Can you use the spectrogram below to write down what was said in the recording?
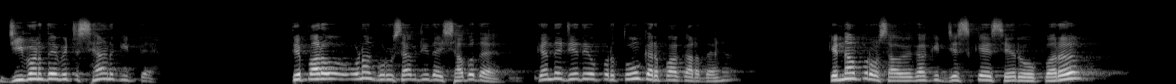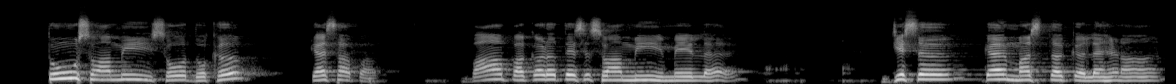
ਜੀਵਨ ਦੇ ਵਿੱਚ ਸਹਿਣ ਕੀਤਾ ਤੇ ਪਰ ਉਹਨਾਂ ਗੁਰੂ ਸਾਹਿਬ ਜੀ ਦਾ ਸ਼ਬਦ ਹੈ। ਕਹਿੰਦੇ ਜਿਹਦੇ ਉੱਪਰ ਤੂੰ ਕਿਰਪਾ ਕਰਦਾ ਹੈ ਨਾ, ਕਿੰਨਾ ਭਰੋਸਾ ਹੋਏਗਾ ਕਿ ਜਿਸ ਕੇ ਸਿਰ ਉੱਪਰ ਤੂੰ ਸੁਆਮੀ ਸੋ ਦੁਖ ਕੈਸਾ ਪਾ ਬਾਹ ਪਕੜ ਤਿਸ ਸੁਆਮੀ ਮੇਲ। ਜਿਸ ਕੈ ਮਸਤਕ ਲਹਿਣਾ,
